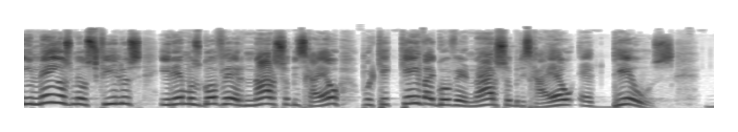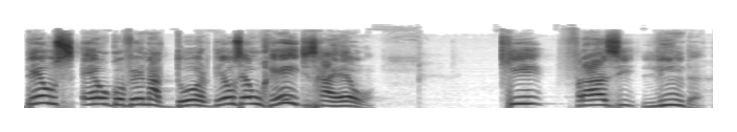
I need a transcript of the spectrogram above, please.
e nem os meus filhos iremos governar sobre Israel, porque quem vai governar sobre Israel é Deus. Deus é o governador, Deus é o rei de Israel. Que frase linda.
